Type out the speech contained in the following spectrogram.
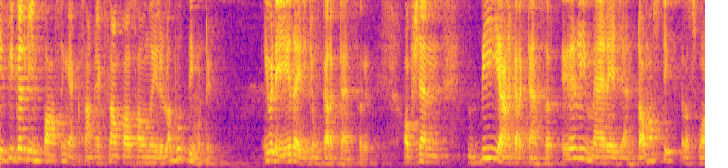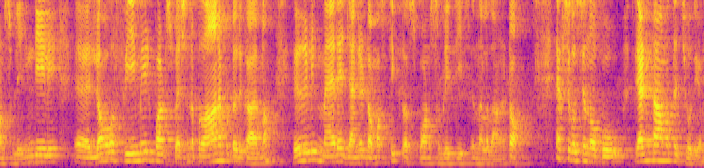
Difficulty in passing exam exam പാസ്സാവുന്നതിലുള്ള ബുദ്ധിമുട്ട്. ഇവിടെ ഏതായിരിക്കും കറക്റ്റ് ആൻസർ ഓപ്ഷൻ ബി ആണ് correct answer early marriage and domestic responsibility ഇന്ത്യയിൽ ലോവർ ഫീമെയിൽ പാർട്ടിസിപ്പേഷന്റെ പ്രധാനപ്പെട്ട ഒരു കാരണം early marriage and domestic responsibilities എന്നുള്ളതാണ് കേട്ടോ നെക്സ്റ്റ് ക്വസ്റ്റ്യൻ നോക്കൂ. രണ്ടാമത്തെ ചോദ്യം.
